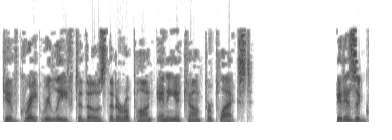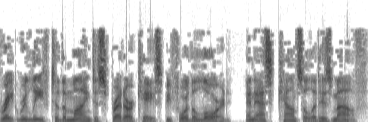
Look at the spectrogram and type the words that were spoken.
give great relief to those that are upon any account perplexed. It is a great relief to the mind to spread our case before the Lord, and ask counsel at his mouth.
